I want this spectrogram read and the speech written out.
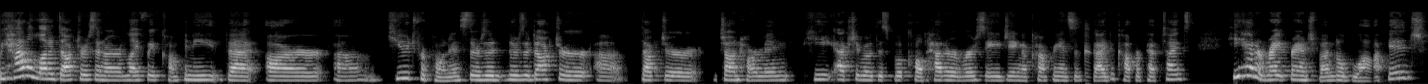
we have a lot of doctors in our LifeWave company that are um, huge proponents. There's a there's a doctor, uh, Dr. John Harmon. He actually wrote this book called How to Reverse Aging: A Comprehensive Guide to Copper Peptides. He had a right branch bundle blockage.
